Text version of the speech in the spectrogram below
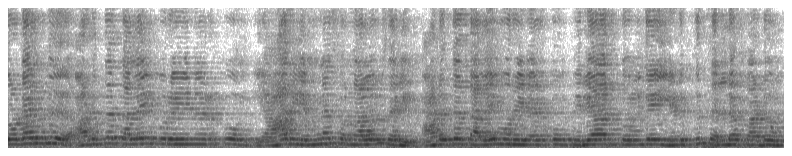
தொடர்ந்து அடுத்த தலைமுறையினருக்கும் யார் என்ன சொன்னாலும் சரி அடுத்த தலைமுறையினருக்கும் பெரியார் கொள்கை எடுத்து செல்லப்படும்.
